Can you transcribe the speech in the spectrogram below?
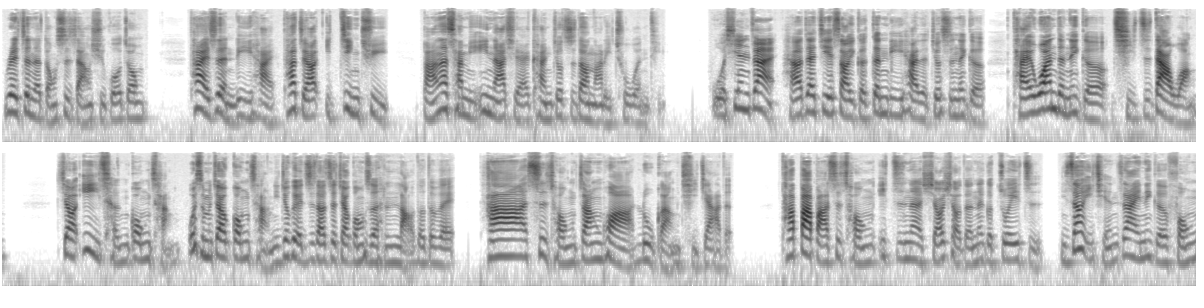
瑞正的董事长许国忠，他也是很厉害。他只要一进去，把那产品一拿起来看，就知道哪里出问题。我现在还要再介绍一个更厉害的，就是那个台湾的那个起子大王，叫义成工厂。为什么叫工厂？你就可以知道这家公司很老的，对不对？他是从彰化鹿港起家的，他爸爸是从一只那小小的那个锥子，你知道以前在那个缝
